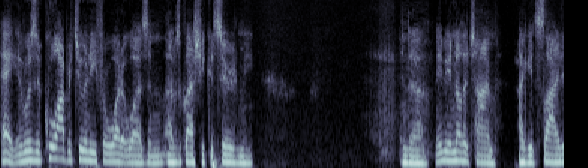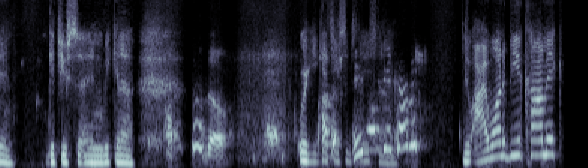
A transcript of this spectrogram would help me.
hey, it was a cool opportunity for what it was, and I was glad she considered me. And uh, maybe another time I could slide in, get you, and we can uh, though. we can How get you some do you want to be a comic? Do I want to be a comic?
